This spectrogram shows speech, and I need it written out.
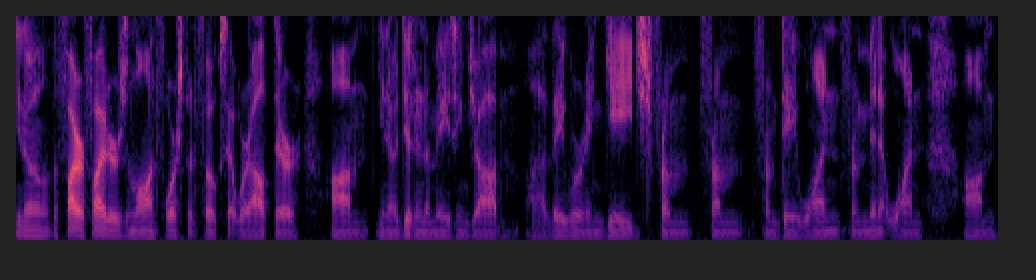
you know, the firefighters and law enforcement folks that were out there, um, you know, did an amazing job. Uh, they were engaged from from from day one, from minute one. Um,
